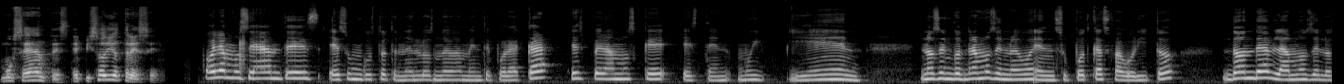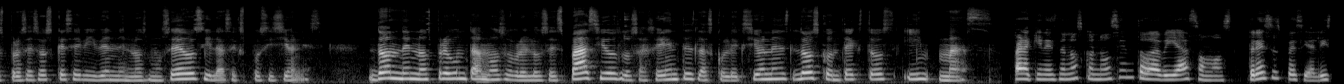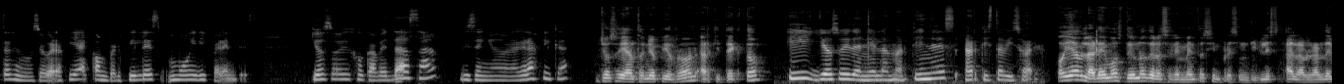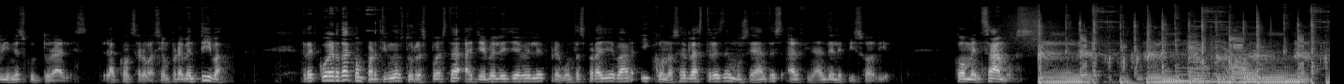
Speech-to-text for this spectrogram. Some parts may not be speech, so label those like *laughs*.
Museantes, episodio 13. Hola museantes, es un gusto tenerlos nuevamente por acá. Esperamos que estén muy bien. Nos encontramos de nuevo en su podcast favorito, donde hablamos de los procesos que se viven en los museos y las exposiciones, donde nos preguntamos sobre los espacios, los agentes, las colecciones, los contextos y más. Para quienes no nos conocen, todavía somos tres especialistas en museografía con perfiles muy diferentes. Yo soy Jocabet Daza, diseñadora gráfica. Yo soy Antonio Pirrón, arquitecto. Y yo soy Daniela Martínez, artista visual. Hoy hablaremos de uno de los elementos imprescindibles al hablar de bienes culturales, la conservación preventiva. Recuerda compartirnos tu respuesta a Llévele Llévele Preguntas para Llevar y conocer las tres de museantes al final del episodio. Comenzamos.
